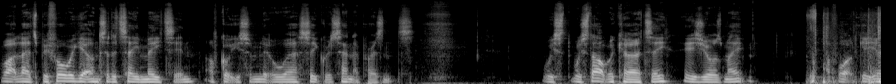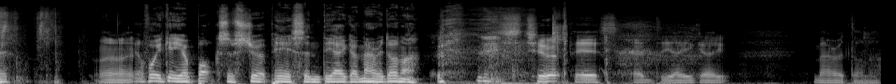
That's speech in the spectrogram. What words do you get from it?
Right, lads. Before we get onto the team meeting, I've got you some little uh, secret Santa presents. We st- we start with Curty. Here's yours, mate. I thought I'd get you. Right, I thought I'd get you a box of Stuart Pearce and Diego Maradona. Stuart Pearce and Diego Maradona.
